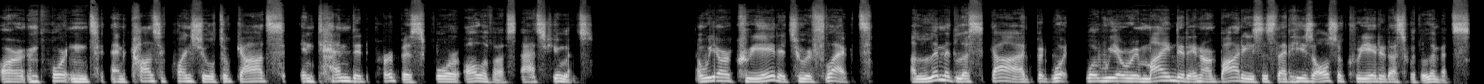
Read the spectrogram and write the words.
are important and consequential to God's intended purpose for all of us as humans. And we are created to reflect a limitless God. But what, what we are reminded in our bodies is that he's also created us with limits.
